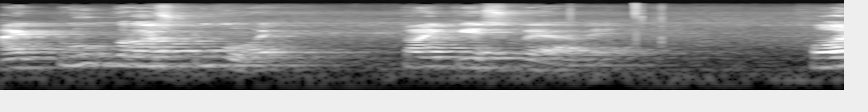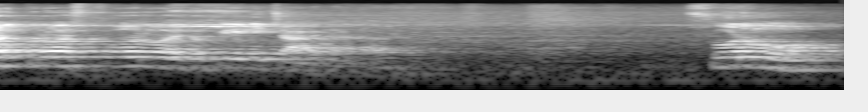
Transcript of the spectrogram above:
આ ટુ ક્રોસ ટુ હોય, તો અહીં કે સ્ક્વેર આવે. ફોર ક્રોસ ફોર હોય તો કે ની ચાર ઘાત આવે? સોળમો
